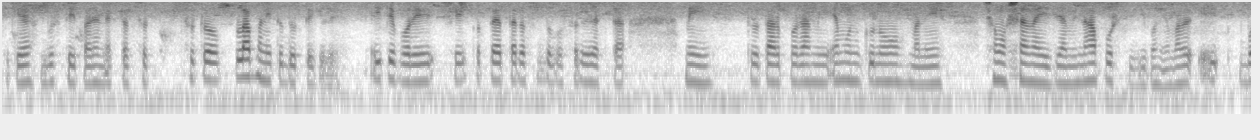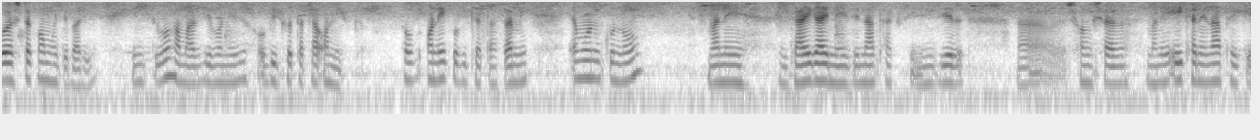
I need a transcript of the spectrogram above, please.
থেকে বুঝতেই পারেন একটা ছোট, ছোটো পোলাপানি তো ধরতে গেলে। এইটে পরে সেই কত তেরো চোদ্দ বছরের একটা মেয়ে। তো তারপর আমি এমন কোনো মানে সমস্যা নাই যে আমি না পড়ছি জীবনে। আমার এই বয়সটা কম হতে পারি, কিন্তু আমার জীবনের অভিজ্ঞতাটা অনেক অনেক অভিজ্ঞতা আছে। আমি এমন কোনো মানে জায়গায় নেই যে না থাকছি, নিজের সংসার মানে এইখানে না থেকে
